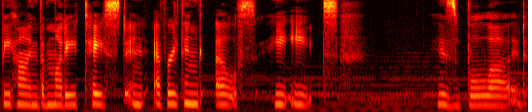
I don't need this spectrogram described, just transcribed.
behind the muddy taste in everything else he eats is blood.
